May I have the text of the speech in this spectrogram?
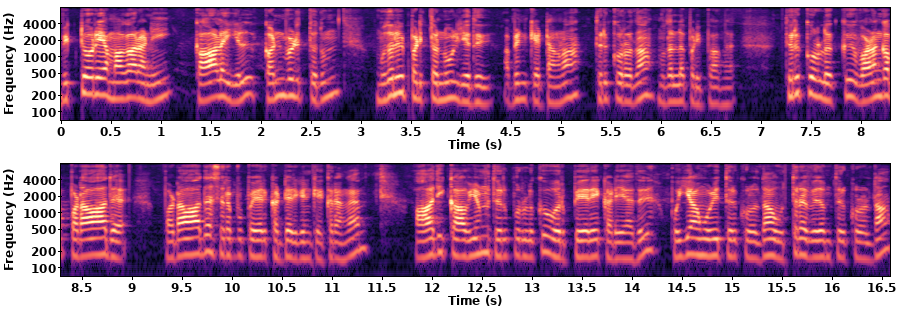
விக்டோரியா மகாராணி காலையில் கண் விழித்ததும் முதலில் படித்த நூல் எது? அப்படின்னு கேட்டாங்கன்னா திருக்குறள் தான் முதல்ல படிப்பாங்க. திருக்குறளுக்கு வழங்கப்படாத படாத சிறப்பு பெயர் கட்டிருக்கேன்னு கேட்குறாங்க ஆதிகாவியம்னு திருக்குறளுக்கு ஒரு பேரே கிடையாது. பொய்யாமொழி திருக்குறள் தான் உத்தரவிதம் திருக்குறள் தான்.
